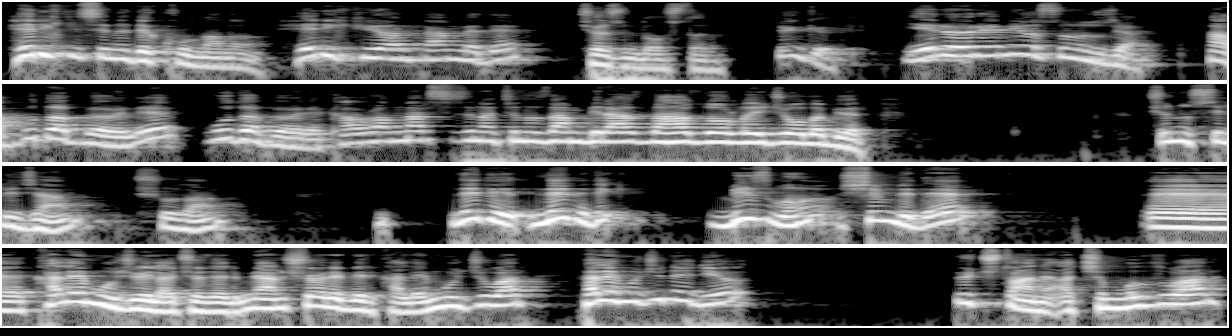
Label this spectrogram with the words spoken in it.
her ikisini de kullanın. Her iki yöntemle de çözün dostlarım. Çünkü yeni öğreniyorsunuz ya. Ha bu da böyle, bu da böyle. Kavramlar sizin açınızdan biraz daha zorlayıcı olabilir. Şunu sileceğim şuradan. Ne, de, ne dedik? Biz bunu şimdi de e, kalem ucuyla çözelim. Yani şöyle bir kalem ucu var. Kalem ucu ne diyor? 3 tane açımız var.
